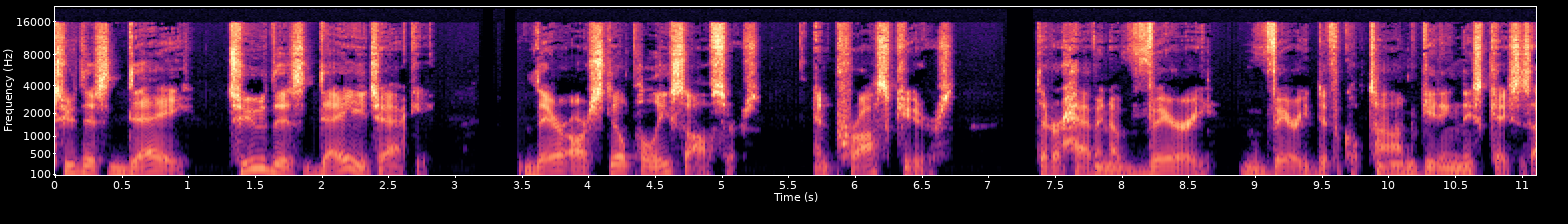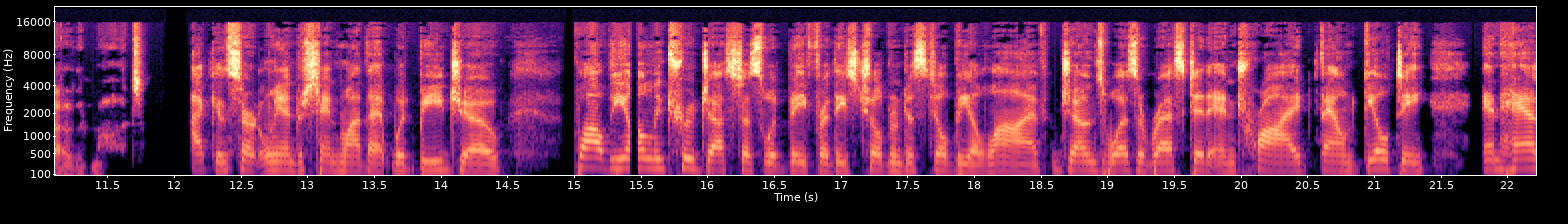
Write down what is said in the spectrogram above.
To this day, to this day, Jackie, there are still police officers and prosecutors that are having a very, very difficult time getting these cases out of their minds. I can certainly understand why that would be, Joe. While the only true justice would be for these children to still be alive, Jones was arrested and tried, found guilty, and has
